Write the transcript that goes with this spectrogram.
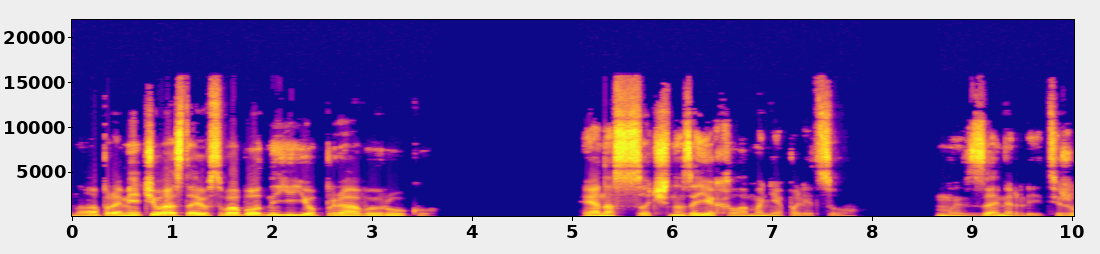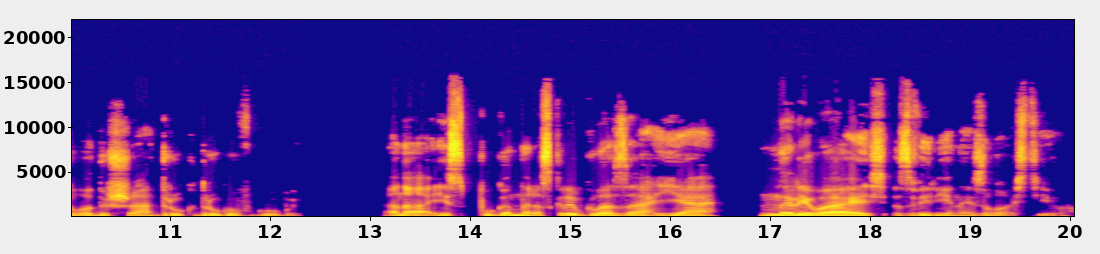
но опрометчиво оставив свободной ее правую руку. И она сочно заехала мне по лицу. Мы замерли, тяжело дыша друг другу в губы. Она, испуганно раскрыв глаза, я наливаясь звериной злостью.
